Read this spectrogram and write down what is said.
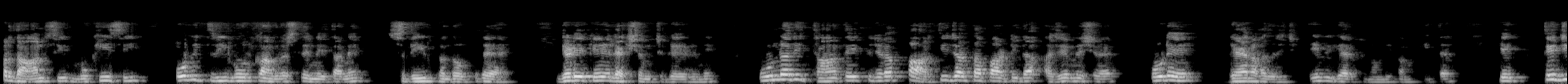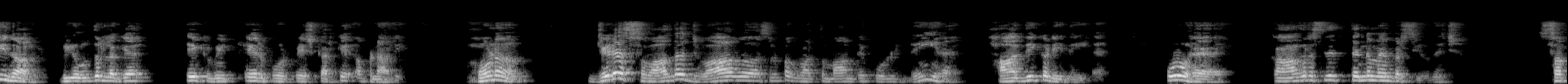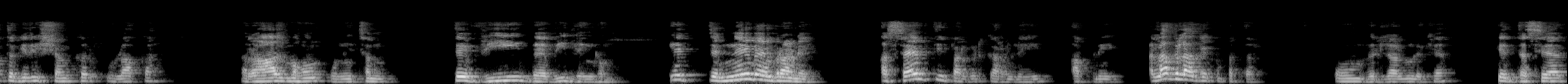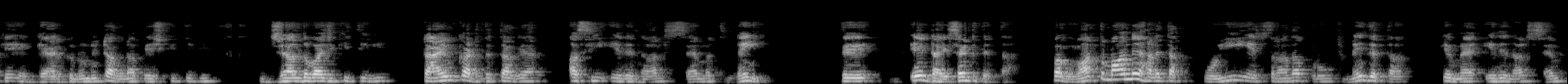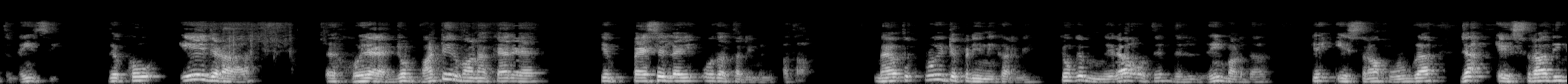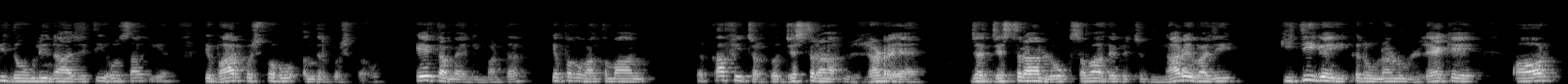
ਪ੍ਰਧਾਨ ਸੀ, ਮੁਖੀ ਸੀ, ਉਹ ਵੀ ਤ੍ਰਿਮੂਲ ਕਾਂਗਰਸ ਦੇ ਨੇਤਾ ਨੇ, ਸੁਦੀਪ ਬੰਦੋਪਧਿਆਏ, ਜਿਹੜੇ ਕਿ ਇਲੈਕਸ਼ਨ ਚ ਗਏ ਹੋਏ ਨੇ। ਉਹਨਾਂ ਦੀ ਥਾਂ ਤੇ ਇੱਕ ਜਿਹੜਾ ਭਾਰਤੀ ਜਨਤਾ ਪਾਰਟੀ ਦਾ ਅਜੇ ਮਿਸ਼ਰ ਹੈ, ਉਹਨੇ ਗੈਰ ਹਾਜ਼ਰੀ ਚ ਇਹ ਵੀ ਗੈਰ ਕਾਨੂੰਨੀ ਕੰਮ ਕੀਤਾ ਹੈ ਕਿ ਤੇਜ਼ੀ ਨਾਲ ਵੀ ਉਧਰ ਲੱਗਿਆ, ਇੱਕ ਵੀ ਇਹ ਰਿਪੋਰਟ ਪੇਸ਼ ਕਰਕੇ ਅਪਣਾ ਲਈ। ਹੁਣ ਜਿਹੜਾ ਸਵਾਲ ਦਾ ਜਵਾਬ ਅਸਲ ਭਗਵੰਤ ਮਾਨ ਦੇ ਕੋਲ ਨਹੀਂ ਹੈ, ਹਾਲ ਦੀ ਘੜੀ ਨਹੀਂ ਹੈ, ਉਹ ਹੈ ਕਾਂਗਰਸ ਦੇ ਤਿੰਨ ਮੈਂਬਰ ਸੀ ਉਹਦੇ ਚ। ਸਪਤਗਿਰੀ, ਸ਼ੰਕਰ, ਉਲਾਕਾ ਰਾਜ ਮੋਹਨ ਉਨੀਥਨ ਤੇ ਵੀ ਬੇਬੀ ਲਿੰਗਮ। ਇਹ ਤਿੰਨੇ ਮੈਂਬਰਾਂ ਨੇ ਅਸਹਿਮਤੀ ਪ੍ਰਗਟ ਕਰਨ ਲਈ ਆਪਣੀ ਅਲੱਗ-ਅਲੱਗ ਇੱਕ ਪੱਤਰ ਓਮ ਬਿਰਲਾ ਨੂੰ ਲਿਖਿਆ ਕਿ ਦੱਸਿਆ ਕਿ ਇਹ ਗੈਰ ਕਾਨੂੰਨੀ ਢੰਗ ਨਾਲ ਪੇਸ਼ ਕੀਤੀ ਗਈ ਜਲਦਬਾਜ਼ੀ ਕੀਤੀ ਗਈ ਟਾਈਮ ਘੱਟ ਦਿੱਤਾ ਗਿਆ ਅਸੀਂ ਇਹਦੇ ਨਾਲ ਸਹਿਮਤ ਨਹੀਂ। ਤੇ ਇਹ ਡਾਈਸੈਂਟ ਦਿੱਤਾ। ਭਗਵੰਤ ਮਾਨ ਨੇ ਹਾਲੇ ਤੱਕ ਕੋਈ ਇਸ ਤਰ੍ਹਾਂ ਦਾ ਪ੍ਰੂਫ ਨਹੀਂ ਦਿੱਤਾ ਕਿ ਮੈਂ ਇਹਦੇ ਨਾਲ ਸਹਿਮਤ ਨਹੀਂ ਸੀ। ਦੇਖੋ ਇਹ ਜਿਹੜਾ ਅਹ, ਹੋਇਆ ਹੈ, ਜੋ ਬਾਂਟੀ ਰਵਾਨਾ ਕਹਿ ਰਿਹਾ ਹੈ ਕਿ ਪੈਸੇ ਲਈ ਉਹਦਾ ਤਾਂ ਨਹੀਂ ਮੈਨੂੰ ਪਤਾ। ਮੈਂ ਉਹ ਤੇ ਕੋਈ ਟਿੱਪਣੀ ਨਹੀਂ ਕਰਨੀ ਕਿਉਂਕਿ ਮੇਰਾ ਉਤੇ ਦਿਲ ਨਹੀਂ ਬਣਦਾ ਕਿ ਇਸ ਤਰ੍ਹਾਂ ਹੋਊਗਾ ਜਾਂ ਇਸ ਤਰ੍ਹਾਂ ਦੀ ਵੀ ਦੋਗਲੀ ਰਾਜਨੀਤੀ ਹੋ ਸਕਦੀ ਹੈ ਕਿ ਬਾਹਰ ਕੁਝ ਕਹੋ ਅੰਦਰ ਕੁਝ ਕਹੋ। ਇਹ ਤਾਂ ਮੈਂ ਨਹੀਂ ਮੰਨਦਾ ਕਿ ਭਗਵੰਤ ਮਾਨ ਕਾਫੀ ਚਿਰ ਤੋਂ ਜਿਸ ਤਰ੍ਹਾਂ ਲੜ ਰਿਹਾ ਹੈ ਜਾਂ ਜਿਸ ਤਰ੍ਹਾਂ ਲੋਕ ਸਭਾ ਦੇ ਵਿੱਚ ਨਾਅਰੇਬਾਜ਼ੀ ਕੀਤੀ ਗਈ ਕਾਨੂੰਨਾਂ ਨੂੰ ਲੈ ਕੇ ਔਰ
